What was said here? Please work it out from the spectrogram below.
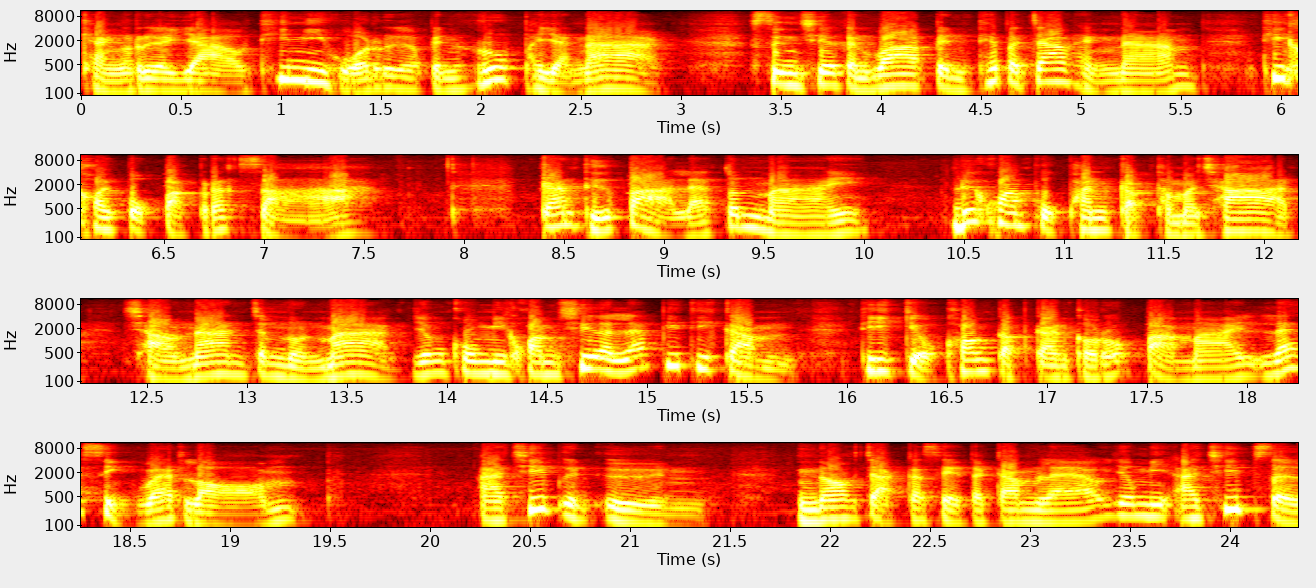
แข่งเรือยาวที่มีหัวเรือเป็นรูปพญานาค ซึ่งเชื่อกันว่าเป็นเทพเจ้าแห่งน้ำที่คอยปกปักรักษา การถือป่าและต้นไม้ ด้วยความผูกพันกับธรรมชาติ ชาวน่านจำนวนมาก ยังคงมีความเชื่อและพิธีกรรม ที่เกี่ยวข้องกับการเคารพป่าไม้และสิ่งแวดล้อม อาชีพอื่นๆ นอกจากเกษตรกรรมแล้วยังมีอาชีพเสริ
